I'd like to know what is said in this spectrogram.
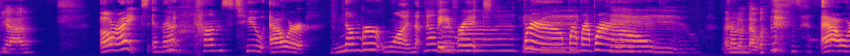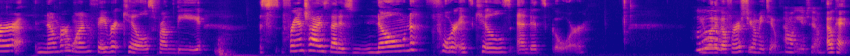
Yeah. All right, and that comes to our number one Number favorite. one Brow, brow, brow, brow. I don't know what that was. Our number one favorite kills from the s- franchise that is known for its kills and its gore. You want to go first? Or you want me to? I want you to. Okay,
